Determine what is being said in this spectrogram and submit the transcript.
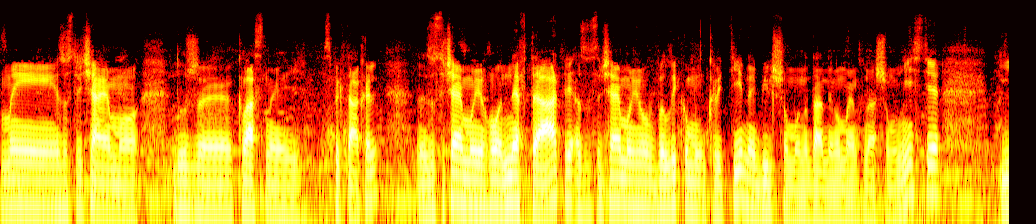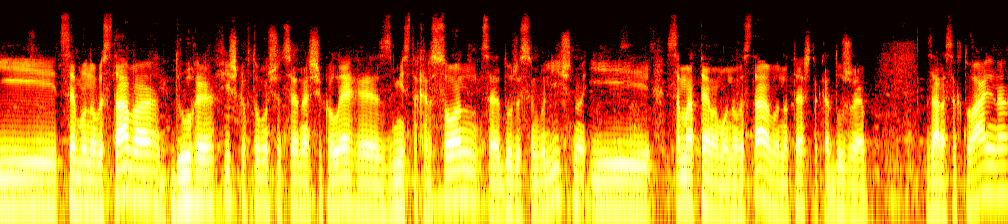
ми зустрічаємо дуже класний спектакль. Зустрічаємо його не в театрі, а зустрічаємо його в великому укритті, найбільшому на даний момент в нашому місті. І це моновистава. Друга фішка в тому, що це наші колеги з міста Херсон. Це дуже символічно. І сама тема моновистави, вона теж така дуже зараз актуальна.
